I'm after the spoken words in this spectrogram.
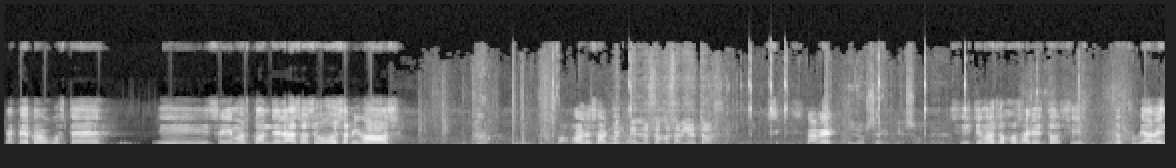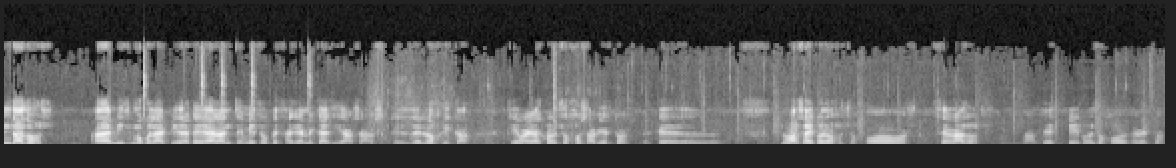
Espero que os guste y seguimos con The Last of Us, amigos. ¡Mantén los ojos abiertos! a ver. Lo sé de sobra. Si tengo los ojos abiertos, si los tuviera vendados, ahora mismo con la piedra que hay delante me tropezaría y me caería. O sea, es que es de lógica que vayas con los ojos abiertos. Es que no vas a ir con los ojos cerrados. O sea, tienes que ir con los ojos abiertos.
